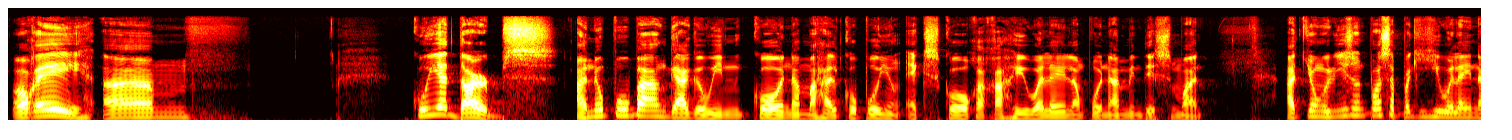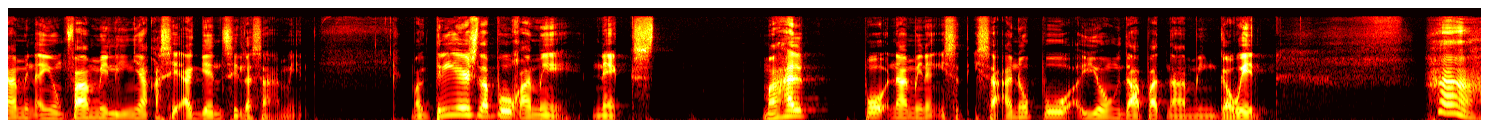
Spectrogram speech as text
Okay, um Kuya Darbs, ano po ba ang gagawin ko na mahal ko po yung ex ko, kakahiwalay lang po namin this month. At yung reason po sa paghihiwalay namin ay yung family niya kasi against sila sa amin. Mag 3 years na po kami. Next. Mahal po namin ang isa't isa. Ano po yung dapat naming gawin? Ha,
